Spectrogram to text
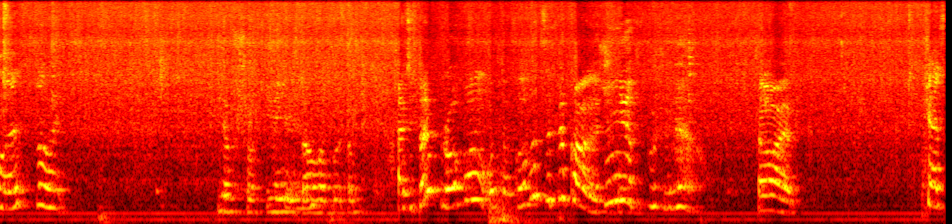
лосось. Я в шоке, я не знала об этом. А теперь пробуем вот такой вот запеканочку. Нет, Давай. Сейчас.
